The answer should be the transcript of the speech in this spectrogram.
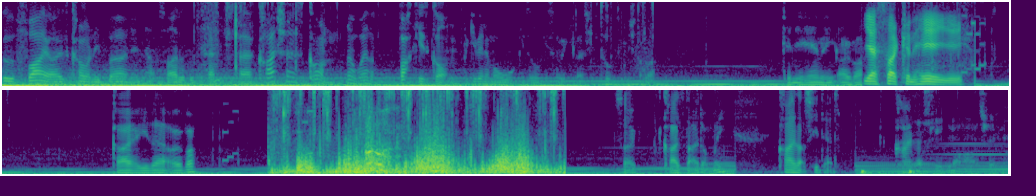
So the fire is currently burning outside of the tent. Uh, Kaisha's gone. No, where the fuck he's gone? We're giving him a walkie-talkie so we can actually talk to each other. Can you hear me? Over. Yes, I can hear you. Kai, are you there? Over. Oh! So Kai's died on me. Kai's actually dead. Kai's actually not answering me.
